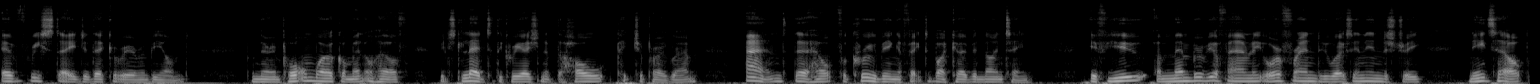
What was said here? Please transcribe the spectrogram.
every stage of their career and beyond. From their important work on mental health, which led to the creation of the Whole Picture programme, and their help for crew being affected by COVID 19. If you, a member of your family, or a friend who works in the industry needs help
